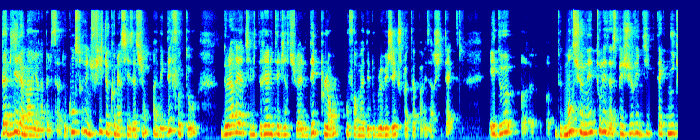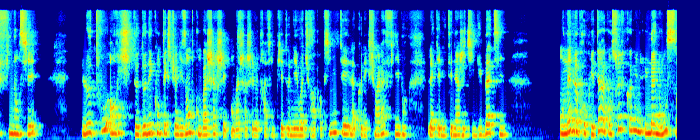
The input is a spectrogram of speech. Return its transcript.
d'habiller la mariée, on appelle ça, de construire une fiche de commercialisation avec des photos, de la réalité virtuelle, des plans au format DWG exploitable par les architectes, et de, euh, de mentionner tous les aspects juridiques, techniques, financiers le tout enrichi de données contextualisantes qu'on va chercher. On va chercher le trafic piétonnier, voiture à proximité, la connexion à la fibre, la qualité énergétique du bâti. On aide le propriétaire à construire comme une, annonce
